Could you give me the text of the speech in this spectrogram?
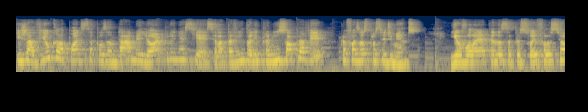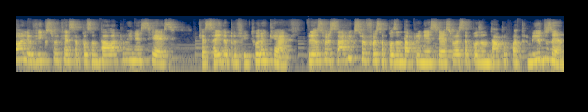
e já viu que ela pode se aposentar melhor pelo INSS. Ela tá vindo ali para mim só para ver, para fazer os procedimentos. E eu vou lá e atendo essa pessoa e falo assim: olha, eu vi que o senhor quer se aposentar lá pelo INSS. Quer sair da prefeitura? Quer. Falei, o senhor sabe que se o senhor for se aposentar pelo INSS, vai se aposentar por 4.200.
